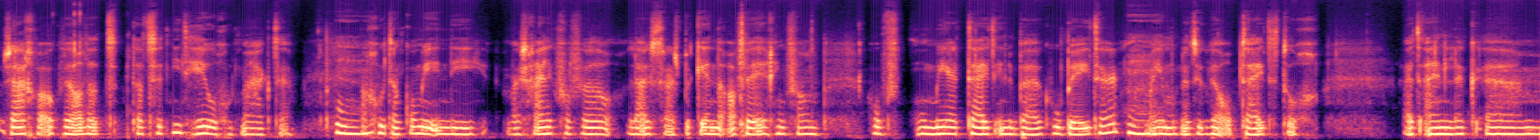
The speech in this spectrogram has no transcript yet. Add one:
zagen we ook wel dat, dat ze het niet heel goed maakte. Mm. Maar goed, dan kom je in die waarschijnlijk voor veel luisteraars bekende afweging van hoe, hoe meer tijd in de buik, hoe beter. Mm. Maar je moet natuurlijk wel op tijd toch uiteindelijk um,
